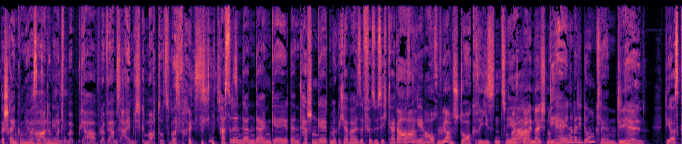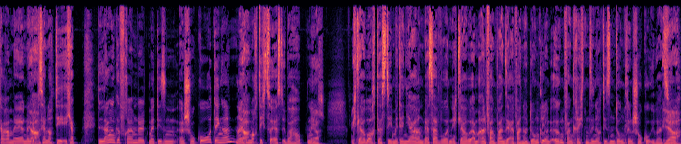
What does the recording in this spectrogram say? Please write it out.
Beschränkungen, was das da angeht. manchmal, ja, oder wir haben es heimlich gemacht oder so, das weiß ich nicht. Hast du denn dann dein Geld, dein Taschengeld möglicherweise für Süßigkeiten Ja, ausgegeben? auch, ja, Storkriesen zum ja, Beispiel erinnere ich noch. Die hellen oder die dunklen? Die hellen. Die aus Karamell. Und dann Ja. gibt es ja noch die, ich habe lange gefremdelt mit diesen äh, Schoko-Dingern. Ne? Ja. Die mochte ich zuerst überhaupt nicht. Ja. Ich glaube auch, dass die mit den Jahren besser wurden. Ich glaube, am Anfang waren sie einfach nur dunkel und irgendwann kriegten sie noch diesen dunklen Schokoüberzug. Ja.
